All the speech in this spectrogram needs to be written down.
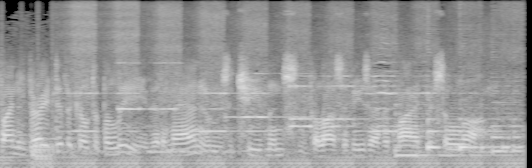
find it very difficult to believe that a man whose achievements and philosophies I've admired for so long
